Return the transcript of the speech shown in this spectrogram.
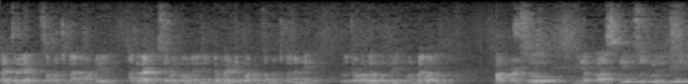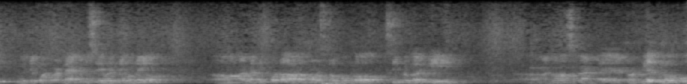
కల్చరల్ యాక్టివిటీస్ సంబంధించి కానివ్వండి అదర్ యాక్టివ్స్ ఏవైతే ఉన్నాయో డిఫైన్ డిపార్ట్మెంట్ సంబంధించి కానీ ఇప్పుడు జరుగుతుంది వన్ బై వన్ డిపార్ట్మెంట్స్ మీ యొక్క స్కీమ్స్ గురించి మీ డిపార్ట్మెంట్ యాక్టివిటీస్ ఏవైతే ఉన్నాయో అవన్నీ కూడా నోట్స్ రూపంలో సిపిఓ గారికి అడ్వాన్స్గా అంటే ట్వంటీ ఎయిత్ లోపు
